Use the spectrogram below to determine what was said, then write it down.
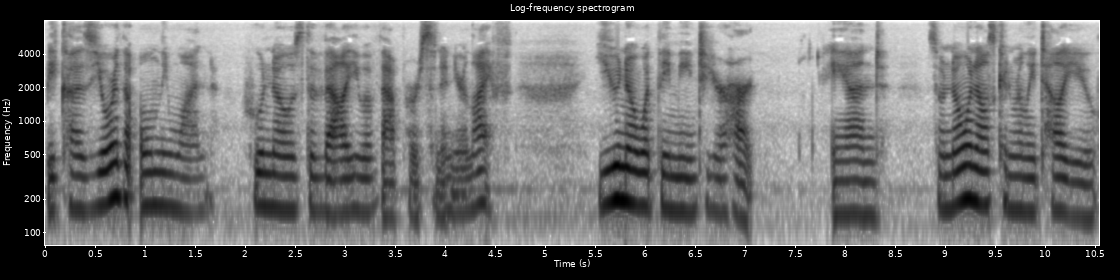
because you're the only one who knows the value of that person in your life. You know what they mean to your heart. And so no one else can really tell you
